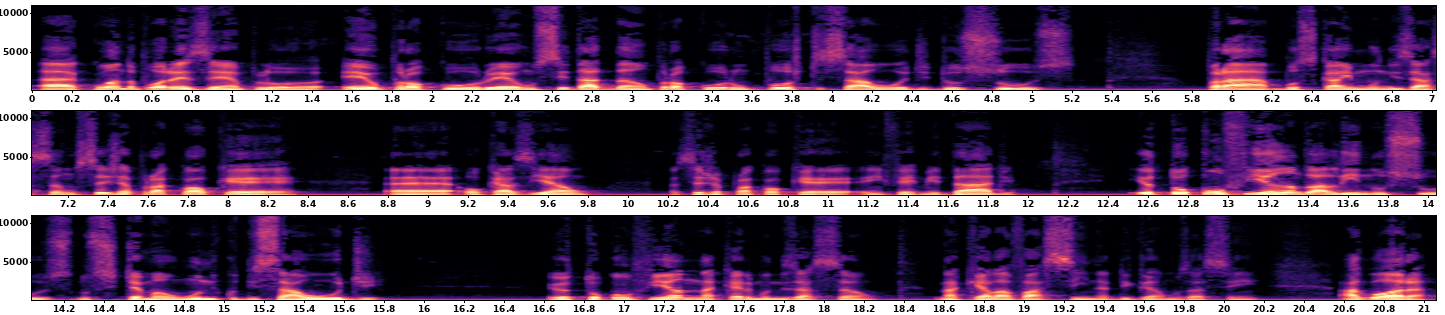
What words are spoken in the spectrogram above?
ah, quando, por exemplo, eu procuro, eu, um cidadão, procuro um posto de saúde do SUS para buscar imunização, seja para qualquer eh, ocasião, seja para qualquer enfermidade, eu estou confiando ali no SUS, no Sistema Único de Saúde. Eu estou confiando naquela imunização, naquela vacina, digamos assim. Agora,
